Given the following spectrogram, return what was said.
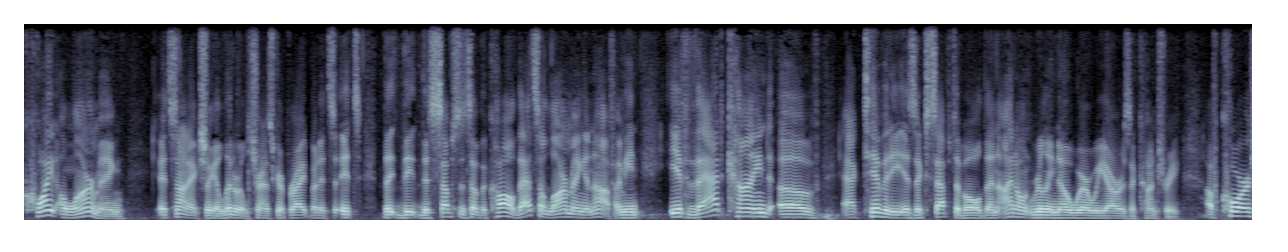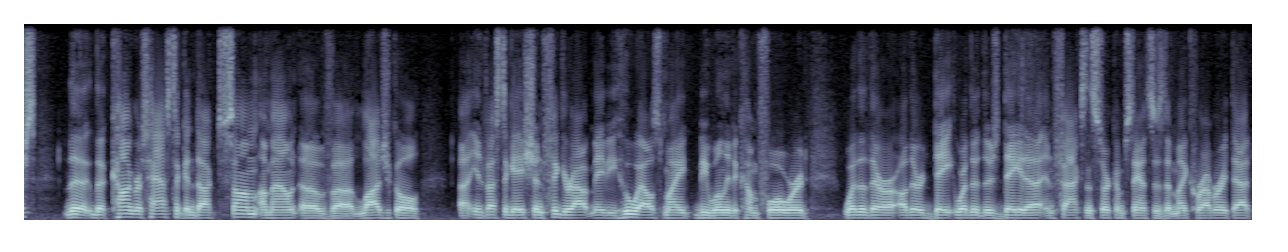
quite alarming. It's not actually a literal transcript, right? But it's it's the, the, the substance of the call. That's alarming enough. I mean, if that kind of activity is acceptable, then I don't really know where we are as a country. Of course, the the Congress has to conduct some amount of uh, logical uh, investigation, figure out maybe who else might be willing to come forward whether there are other date, whether there's data and facts and circumstances that might corroborate that.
